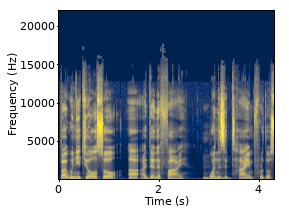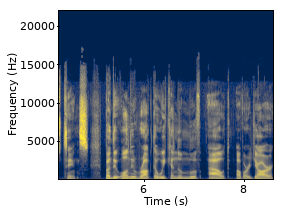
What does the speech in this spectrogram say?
but we need to also uh, identify when is it time for those things. But the only rock that we cannot move out of our jar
